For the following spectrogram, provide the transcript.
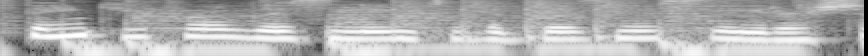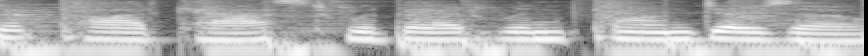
Thank you for listening to the Business Leadership Podcast with Edwin Frondozo.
